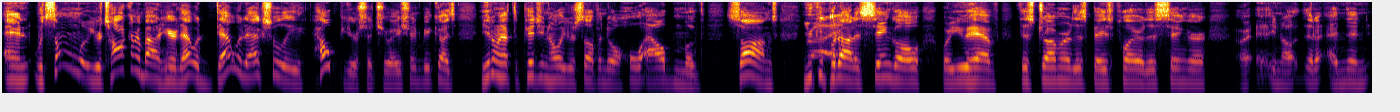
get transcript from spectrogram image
And with some what you're talking about here, that would that would actually help your situation because you don't have to pigeonhole yourself into a whole album of songs. You can put out a single where you have this drummer, this bass player, this singer, or you know, and then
